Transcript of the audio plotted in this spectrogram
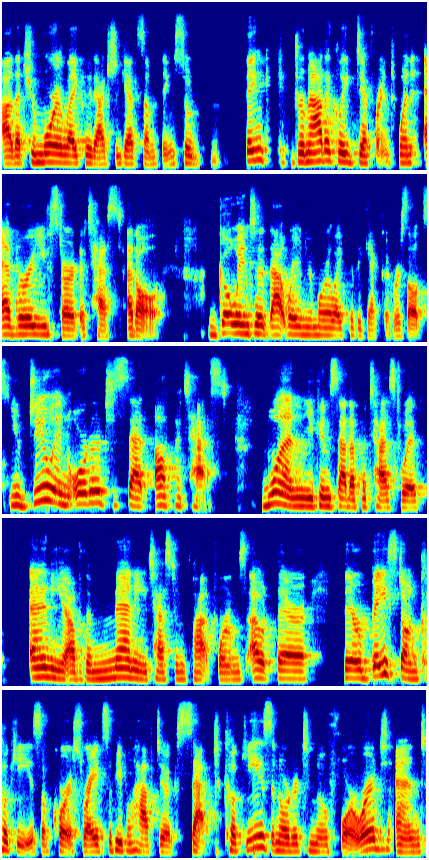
uh, that you're more likely to actually get something. So think dramatically different whenever you start a test at all. Go into it that way and you're more likely to get good results. You do in order to set up a test. One, you can set up a test with any of the many testing platforms out there. They're based on cookies, of course, right? So people have to accept cookies in order to move forward and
